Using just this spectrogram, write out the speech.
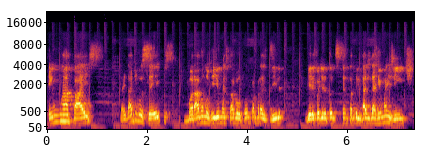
tem um rapaz da idade de vocês, morava no Rio, mas está voltando para Brasília, e ele foi diretor de sustentabilidade da Rio Mais 20.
